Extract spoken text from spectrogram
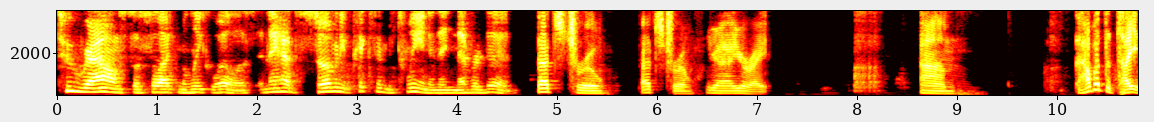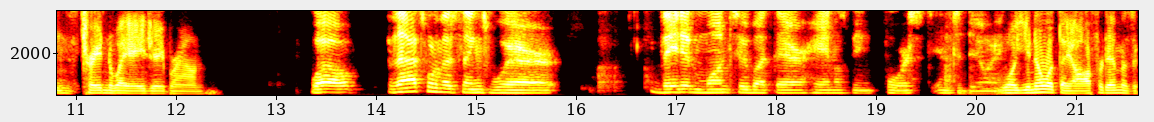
two rounds to select Malik Willis, and they had so many picks in between, and they never did. That's true. That's true. Yeah, you're right. Um, how about the Titans trading away AJ Brown? Well, that's one of those things where they didn't want to, but their hand was being forced into doing. Well, you know what they offered him as a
